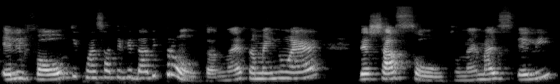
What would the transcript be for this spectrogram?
ele volte com essa atividade pronta, né? Também não é deixar solto, né? Mas ele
